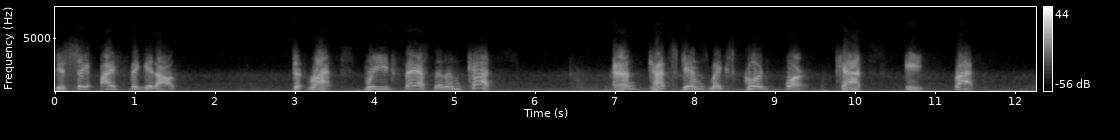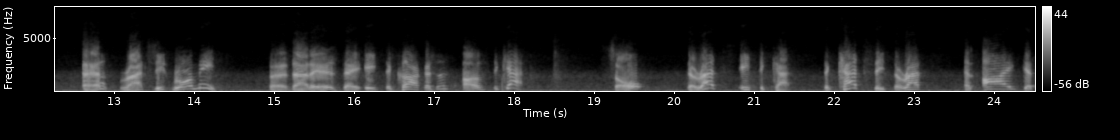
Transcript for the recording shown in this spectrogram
You see, I figured out that rats breed faster than cats. And cat skins makes good fur. Cats eat rats. And rats eat raw meat. Uh, that is, they eat the carcasses of the cats. So, the rats eat the cats, the cats eat the rats, and I get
